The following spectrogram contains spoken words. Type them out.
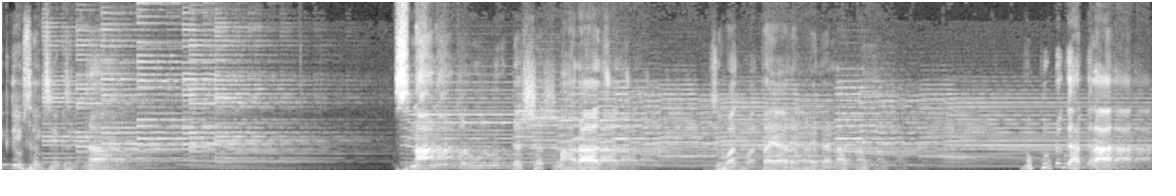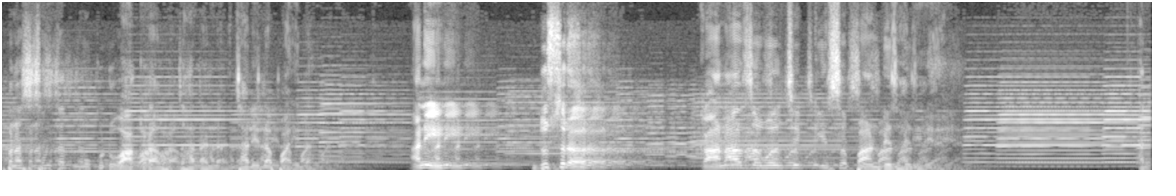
एक दिवसाची घटना. स्नान करून दशरथ महाराज जेव्हा तयार व्हायला लागले. मुकुट घातला पण असं सांगतात मुकुट वाकडा होत झालेला झालेला पाहिला. आणि दुसरं कानाजवळचे केस पांढरे झालेले आहे आणि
